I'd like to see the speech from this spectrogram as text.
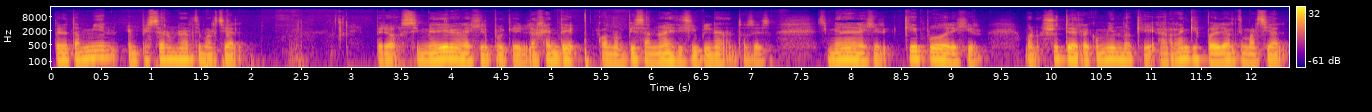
pero también empezar un arte marcial. Pero si me dieran a elegir, porque la gente cuando empieza no es disciplinada, entonces, si me dieran a elegir, ¿qué puedo elegir? Bueno, yo te recomiendo que arranques por el arte marcial.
